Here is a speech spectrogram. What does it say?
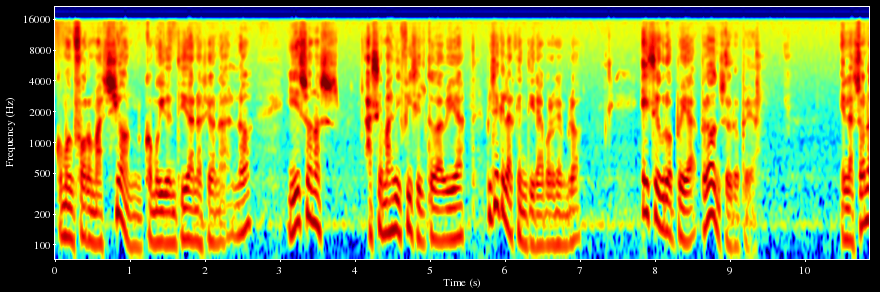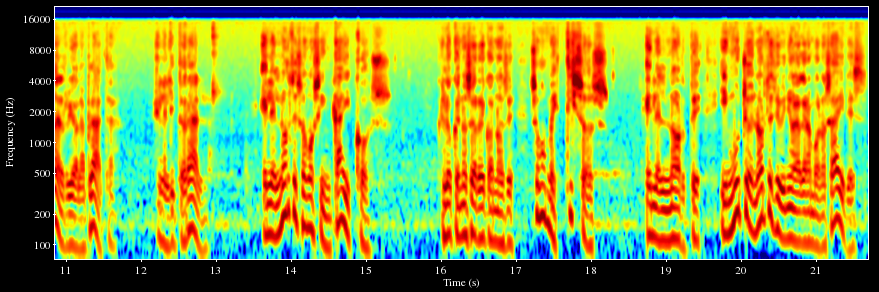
como en formación, como identidad nacional, ¿no? Y eso nos hace más difícil todavía. Piense que la Argentina, por ejemplo, es europea, pero ¿dónde es europea? En la zona del Río de la Plata, en el litoral. En el norte somos incaicos, lo que no se reconoce. Somos mestizos en el norte y muchos del norte se vinieron a Gran Buenos Aires.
